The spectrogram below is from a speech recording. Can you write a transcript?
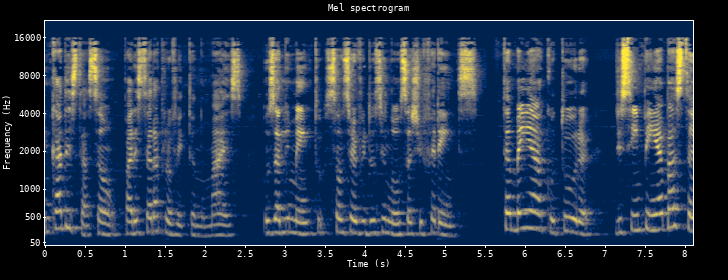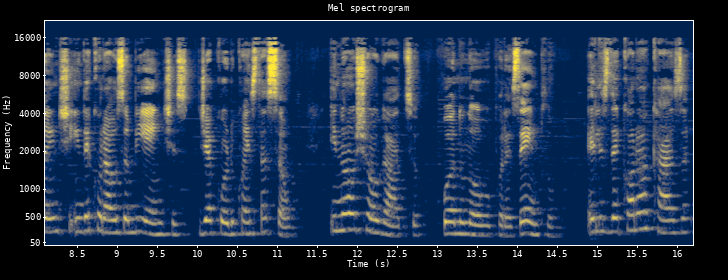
Em cada estação, para estar aproveitando mais, os alimentos são servidos em louças diferentes. Também há a cultura de se empenhar bastante em decorar os ambientes de acordo com a estação. E no Shogatsu, o Ano Novo, por exemplo, eles decoram a casa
